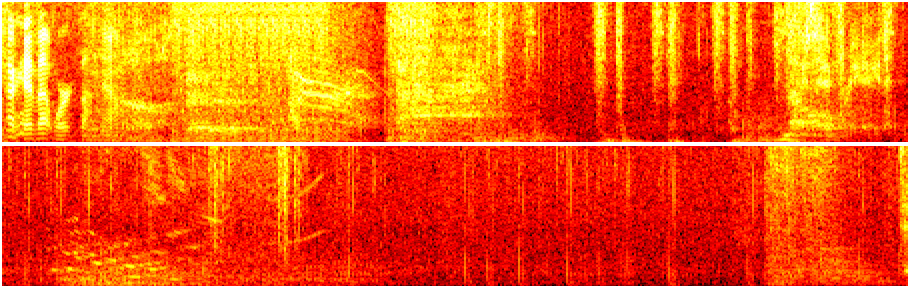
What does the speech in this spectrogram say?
Okay, that worked on him. Nice hit, 3-8. Dead.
